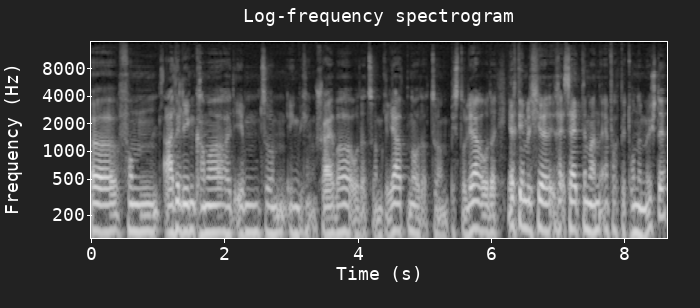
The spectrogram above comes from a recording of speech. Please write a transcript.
äh, vom Adeligen kann man halt eben zum irgendwelchen Schreiber oder zu einem Gelehrten oder zu einem Pistolär oder je nachdem, welche Seite man einfach betonen möchte.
